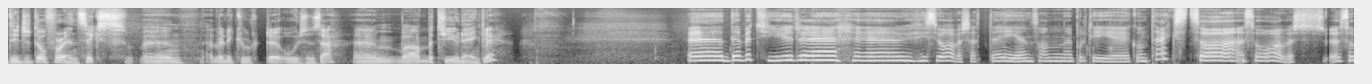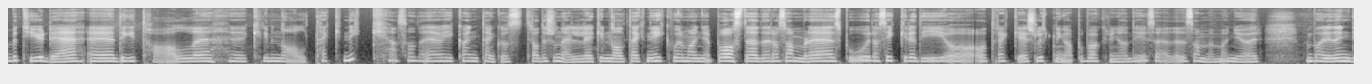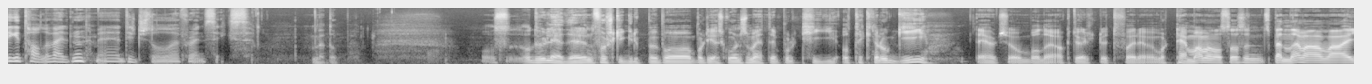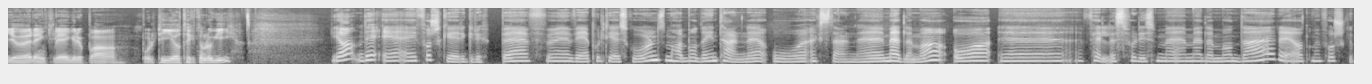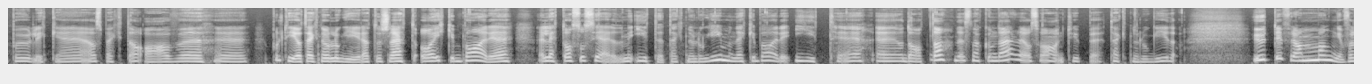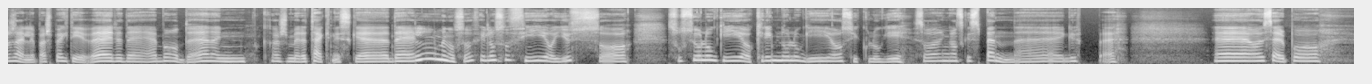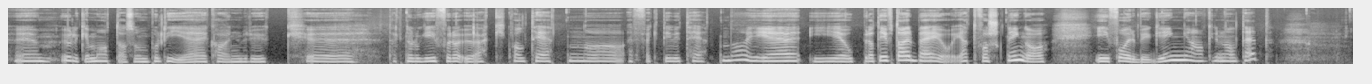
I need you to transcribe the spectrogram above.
digital forensics eh, er et veldig kult eh, ord, syns jeg. Hva betyr det egentlig? Eh, det betyr, eh, hvis vi oversetter i en sånn politikontekst, så, så, overs, så betyr det eh, digital kriminalteknikk. Altså det vi kan tenke oss tradisjonell kriminalteknikk, hvor man er på åsteder og samler spor og sikrer de og, og trekker slutninger på bakgrunn av de, så er det det samme man gjør, men bare i den digitale verden, med digital forensics. Nettopp. Og du leder en forskergruppe på Politihøgskolen som heter Politi og teknologi. Det hørtes jo både aktuelt ut for vårt tema, men også spennende. Hva, hva gjør egentlig gruppa politi og teknologi? Ja, det er ei forskergruppe ved Politihøgskolen som har både interne og eksterne medlemmer. Og eh, felles for de som er medlemmer der, er at man forsker på ulike aspekter av eh, politi og teknologi, rett og slett. Og ikke bare Det er lett å assosiere det med IT-teknologi, men det er ikke bare IT eh, og data det er snakk om der, det er også annen type teknologi, da. Ut ifra mange forskjellige perspektiver. Det er både den kanskje mer tekniske delen, men også filosofi og juss og sosiologi og kriminologi og psykologi. Så en ganske spennende gruppe. Eh, og vi ser på eh, ulike måter som politiet kan bruke eh, teknologi for å øke kvaliteten og effektiviteten da, i, i operativt arbeid og i etterforskning og i forebygging av kriminalitet.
